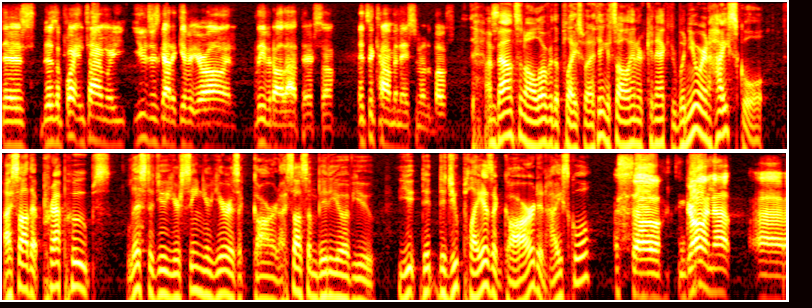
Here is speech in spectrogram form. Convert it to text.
there's, there's a point in time where you, you just got to give it your all and leave it all out there. So it's a combination of the both. I'm bouncing all over the place, but I think it's all interconnected. When you were in high school, I saw that Prep Hoops listed you your senior year as a guard. I saw some video of you. You did did you play as a guard in high school? So growing up, uh,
